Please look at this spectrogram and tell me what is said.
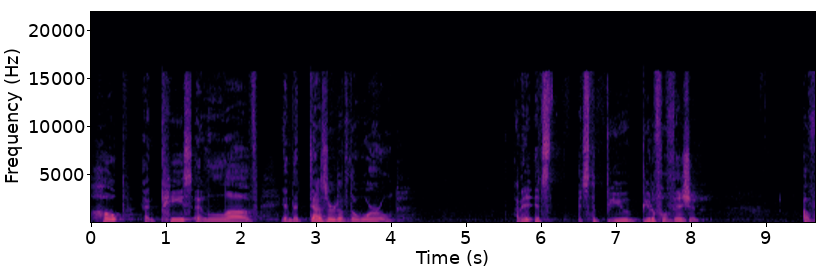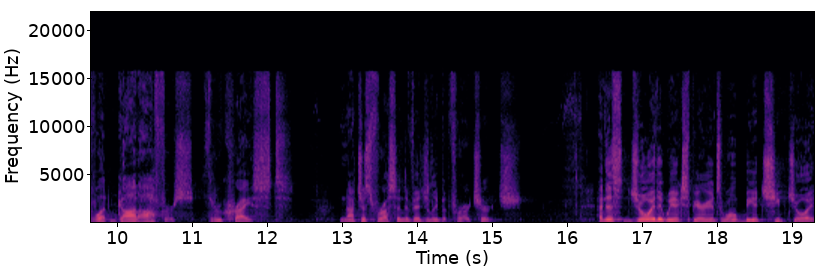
hope and peace and love in the desert of the world. I mean, it's, it's the be- beautiful vision of what God offers through Christ, not just for us individually, but for our church. And this joy that we experience won't be a cheap joy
